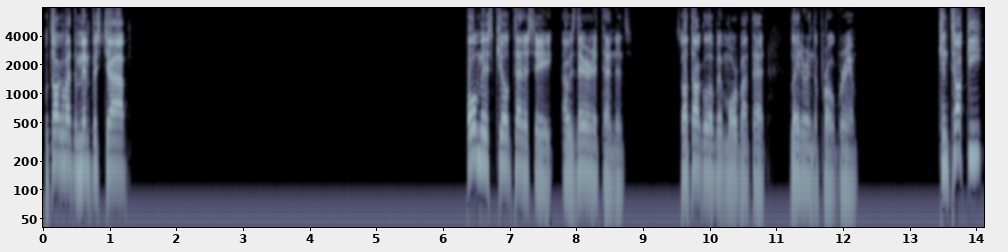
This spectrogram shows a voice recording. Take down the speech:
We'll talk about the Memphis job. Ole Miss killed Tennessee. I was there in attendance. So I'll talk a little bit more about that later in the program. Kentucky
